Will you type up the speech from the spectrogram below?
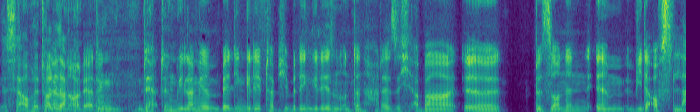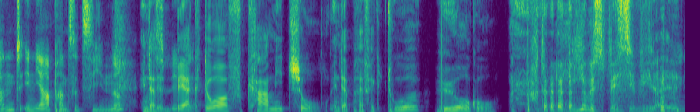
ist ja auch eine tolle ja, genau, Sache. Der hat, irgendwie- der hat irgendwie lange in Berlin gelebt, habe ich über den gelesen und dann hat er sich aber äh, besonnen, ähm, wieder aufs Land in Japan zu ziehen, ne? in das Bergdorf Kamicho in der Präfektur Hyogo. Liebes bisschen wieder. Oh mein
